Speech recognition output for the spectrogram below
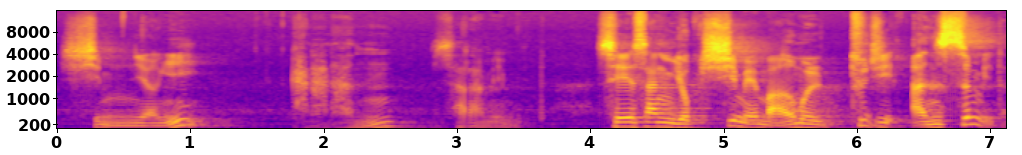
심령이 가난한 사람입니다. 세상 욕심의 마음을 두지 않습니다.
